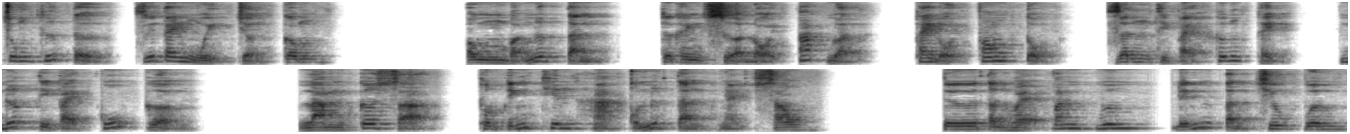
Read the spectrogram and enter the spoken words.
trung thứ tử dưới tay ngụy trưởng công. Ông vào nước Tần thực hành sửa đổi pháp luật, thay đổi phong tục, dân thì phải hưng thịnh, nước thì phải phú cường, làm cơ sở thôn tính thiên hạ của nước Tần ngày sau. Từ Tần Huệ Văn Vương đến Tần Chiêu Vương,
